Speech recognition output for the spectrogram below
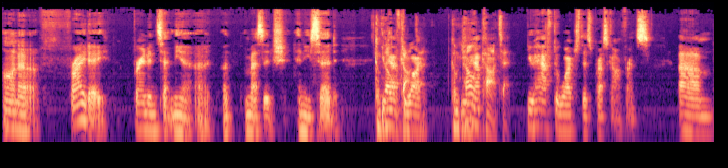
on a Friday, Brandon sent me a, a, a message and he said, Compelling have to watch- content. Compelling have- content. You have to watch this press conference. Um,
